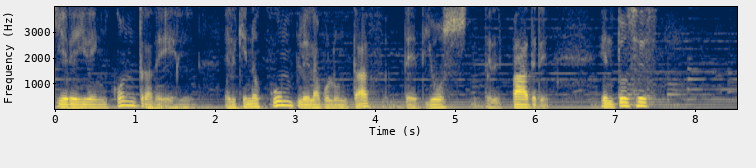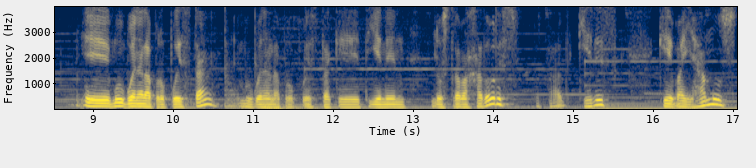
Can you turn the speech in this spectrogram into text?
quiere ir en contra de Él, el que no cumple la voluntad de Dios, del Padre. Entonces, eh, muy buena la propuesta, muy buena la propuesta que tienen los trabajadores, ¿Quieres que vayamos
